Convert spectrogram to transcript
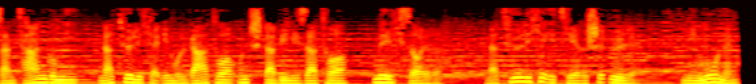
Xanthangummi, natürlicher Emulgator und Stabilisator, Milchsäure, natürliche ätherische Öle, Limonen,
